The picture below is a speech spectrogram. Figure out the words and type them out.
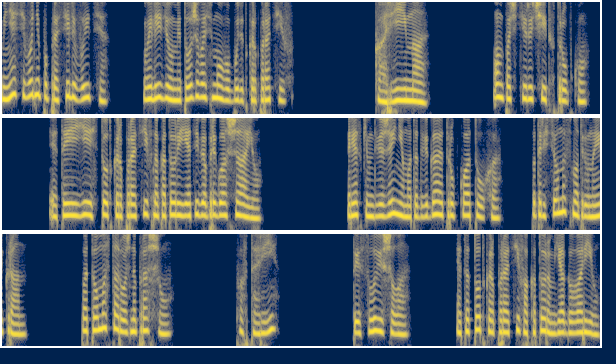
Меня сегодня попросили выйти. В Элизиуме тоже восьмого будет корпоратив». «Карина!» Он почти рычит в трубку. «Это и есть тот корпоратив, на который я тебя приглашаю». Резким движением отодвигаю трубку от уха. Потрясенно смотрю на экран. Потом осторожно прошу. «Повтори». «Ты слышала. Это тот корпоратив, о котором я говорил.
